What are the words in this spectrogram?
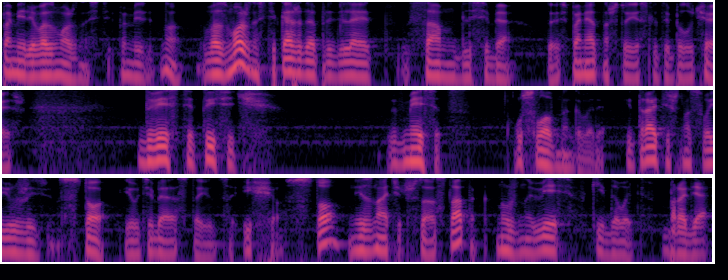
по мере возможности, по мере, ну, возможности каждый определяет сам для себя. То есть понятно, что если ты получаешь 200 тысяч в месяц, условно говоря, и тратишь на свою жизнь 100, и у тебя остаются еще 100, не значит, что остаток нужно весь вкидывать в бродяг.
